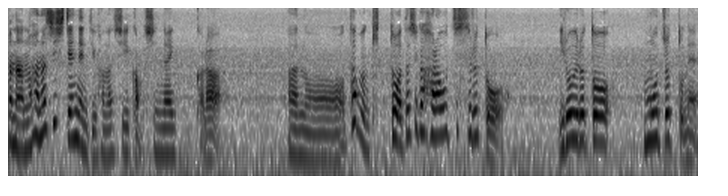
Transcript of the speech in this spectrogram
まあ何の話してんねんっていう話かもしんないからあのー、多分きっと私が腹落ちするといろいろともうちょっとね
